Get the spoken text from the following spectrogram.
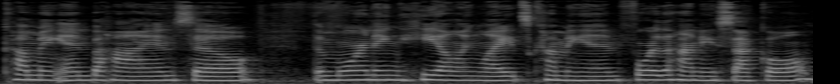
coming in behind. So the morning healing lights coming in for the honeysuckle.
